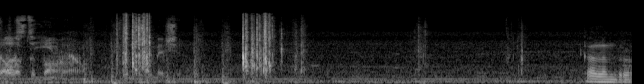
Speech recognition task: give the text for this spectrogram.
It's all up to you now. Finish the mission. Kalem bro.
